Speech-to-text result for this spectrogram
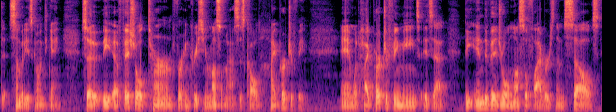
that somebody is going to gain. So the official term for increasing your muscle mass is called hypertrophy. And what hypertrophy means is that the individual muscle fibers themselves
